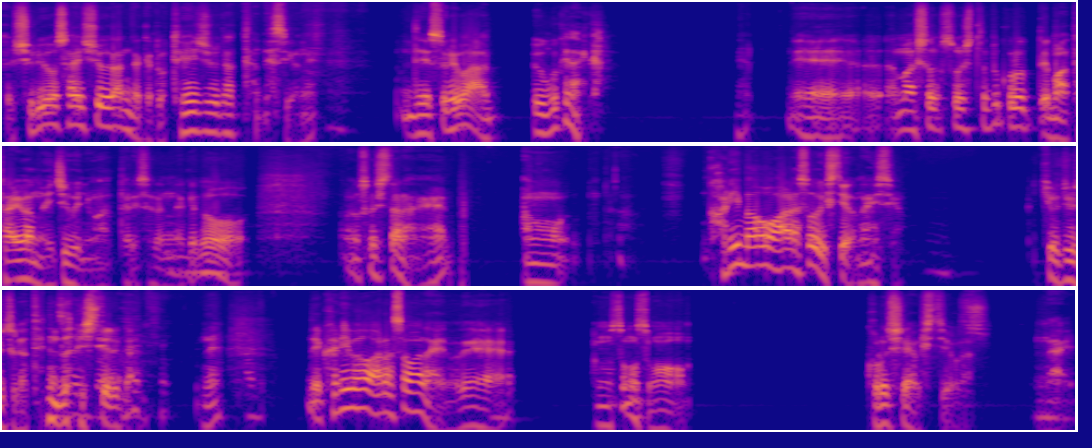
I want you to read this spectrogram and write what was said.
狩猟採集なんだけど定住だったんですよね。でそれは動けないから。えーまあ、そうしたところって、まあ、台湾の一部にもあったりするんだけど、うん、そしたらねあの狩り場を争う必要はないですよ居住地が点在してるから。ね、で狩り場を争わないのであのそもそも殺し合う必要がない。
